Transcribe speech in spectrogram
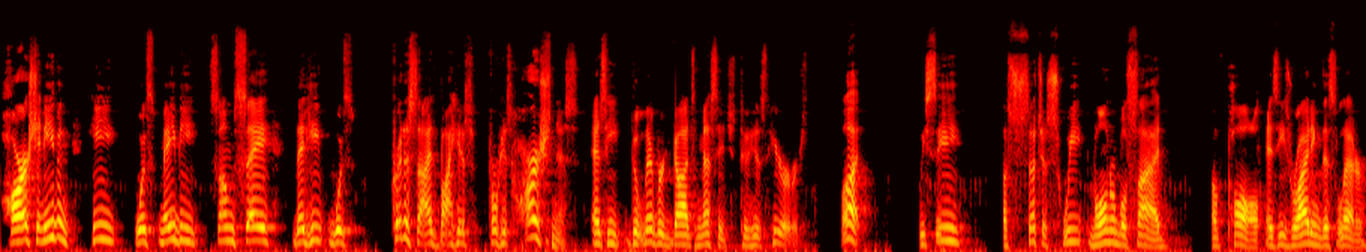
harsh. And even he was maybe, some say, that he was criticized by his, for his harshness as he delivered God's message to his hearers. But we see a, such a sweet, vulnerable side of Paul as he's writing this letter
